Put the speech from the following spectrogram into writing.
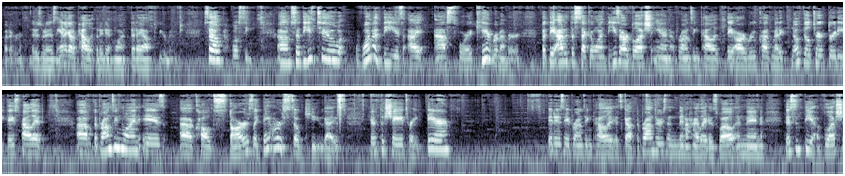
whatever, it is what it is. And I got a palette that I didn't want that I asked to be removed. So we'll see. Um, so these two, one of these I asked for, I can't remember, but they added the second one. These are blush and bronzing palettes. They are Rude Cosmetics No Filter 3D Face Palette. Um, the bronzing one is uh, called Stars. Like they are so cute, you guys. Here's the shades right there. It is a bronzing palette. It's got the bronzers and then a highlight as well. And then this is the blush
